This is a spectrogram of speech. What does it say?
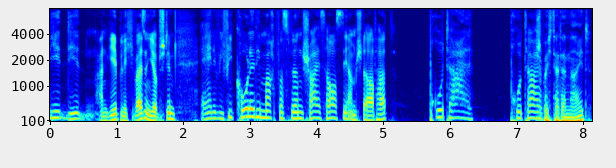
die, die angeblich, ich weiß nicht, ob es stimmt, ey, wie viel Kohle die macht, was für ein scheiß Haus die am Start hat. Brutal. Brutal. Spricht da der Neid?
